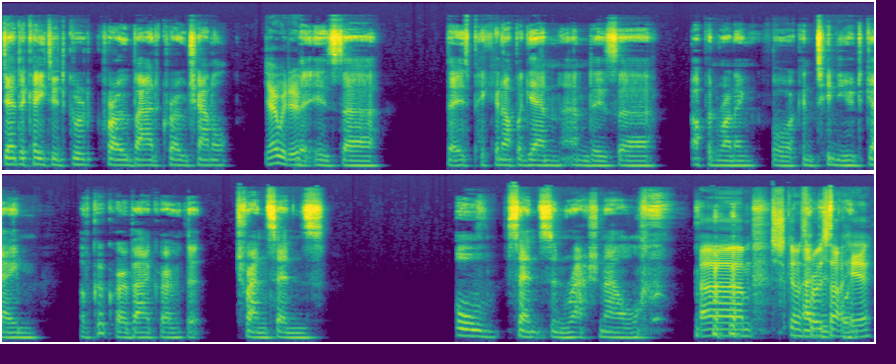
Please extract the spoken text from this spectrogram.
dedicated Good Crow Bad Crow channel Yeah, we do. that is uh, that is picking up again and is uh, up and running for a continued game of Good Crow Bad Crow that transcends all sense and rationale. Um, just going to throw this this out point. here.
